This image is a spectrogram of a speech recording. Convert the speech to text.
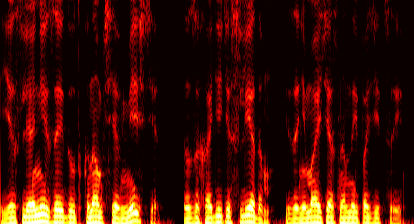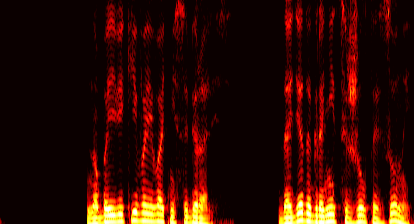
«Если они зайдут к нам все вместе, то заходите следом и занимайте основные позиции». Но боевики воевать не собирались. Дойдя до границы с желтой зоной,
